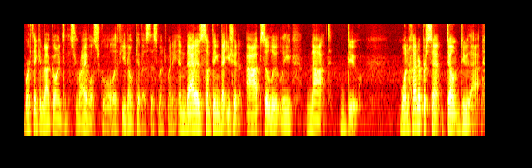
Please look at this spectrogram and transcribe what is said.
we're thinking about going to this rival school if you don't give us this much money. And that is something that you should absolutely not do. 100% don't do that.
